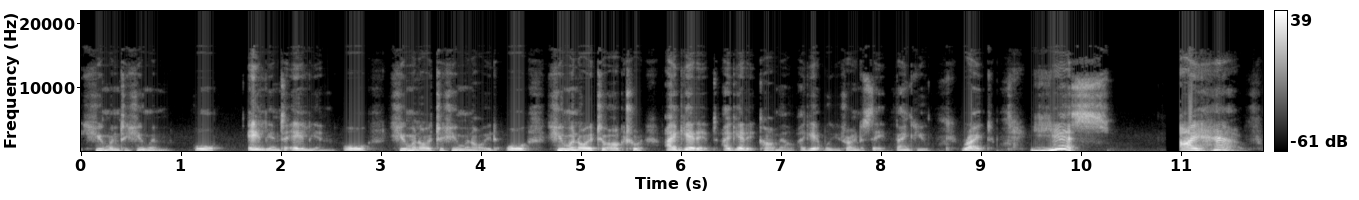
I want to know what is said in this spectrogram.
human to human, or alien to alien, or humanoid to humanoid, or humanoid to octo. I get it. I get it, Carmel. I get what you're trying to say. Thank you. Right. Yes, I have,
